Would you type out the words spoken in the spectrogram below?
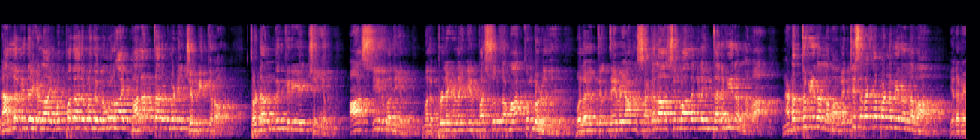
நல்ல விதைகளாய் முப்பது அறுபது நூறாய் பலன் தரும்படி ஜெபிக்கிறோம். தொடர்ந்து கிரியை செய்யும். ஆசீர்வதியும். உமது பிள்ளைகளை நீர் பரிசுத்தமாக்கும் பொழுது உலகத்தில் தேவையான சகல ஆசீர்வாதங்களையும் தருவீர் அல்லவா நடத்துவீர் அல்லவா வெற்றி சிறக்க பண்ணுவீர் அல்லவா எனவே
